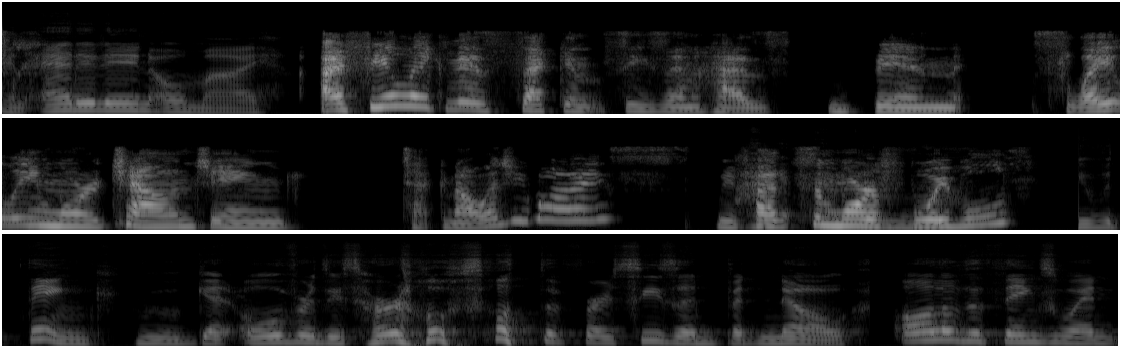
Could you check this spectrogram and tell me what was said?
and editing. Oh my. I feel like this second season has been slightly more challenging technology wise. We've had some more foibles you would think we would get over these hurdles on the first season, but no. All of the things went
